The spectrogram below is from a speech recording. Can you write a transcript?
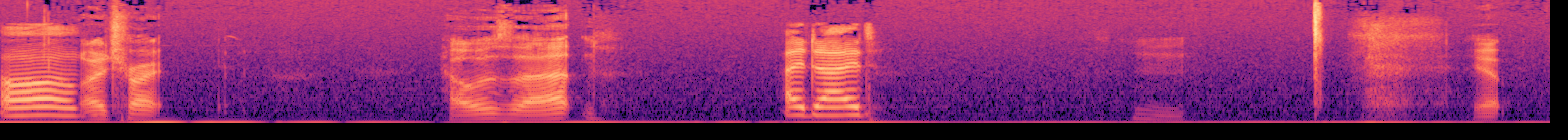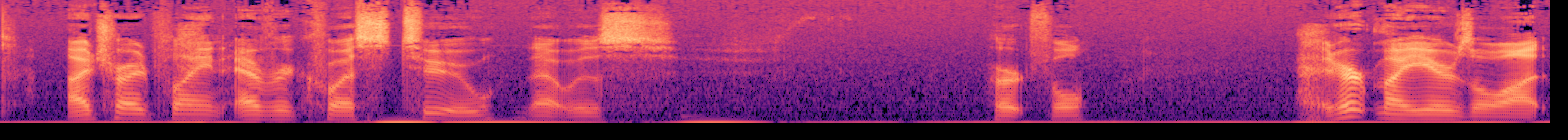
Um, I try. How was that? I died. Hmm. Yep. I tried playing EverQuest 2. That was hurtful. It hurt my ears a lot.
